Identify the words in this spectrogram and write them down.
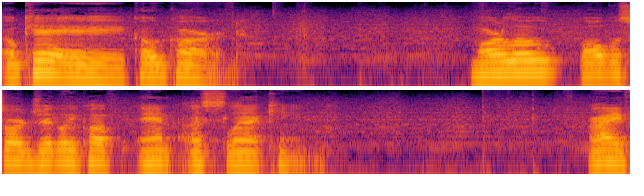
Okay, code card. Morelull, Bulbasaur, Jigglypuff, and a Slaking. Alright,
